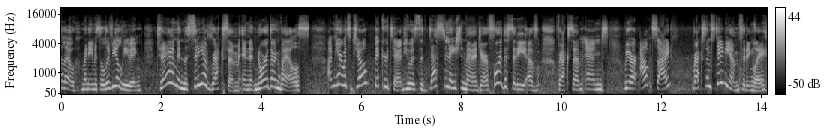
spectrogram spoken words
Hello, my name is Olivia Living. Today I'm in the city of Wrexham in northern Wales. I'm here with Joe Bickerton, who is the destination manager for the city of Wrexham, and we are outside Wrexham Stadium, fittingly.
